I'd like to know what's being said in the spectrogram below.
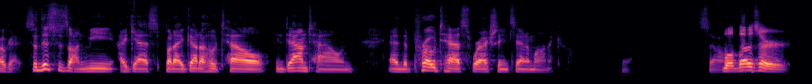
okay. So this was on me, I guess, but I got a hotel in downtown and the protests were actually in Santa Monica. Yeah. So Well, those are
